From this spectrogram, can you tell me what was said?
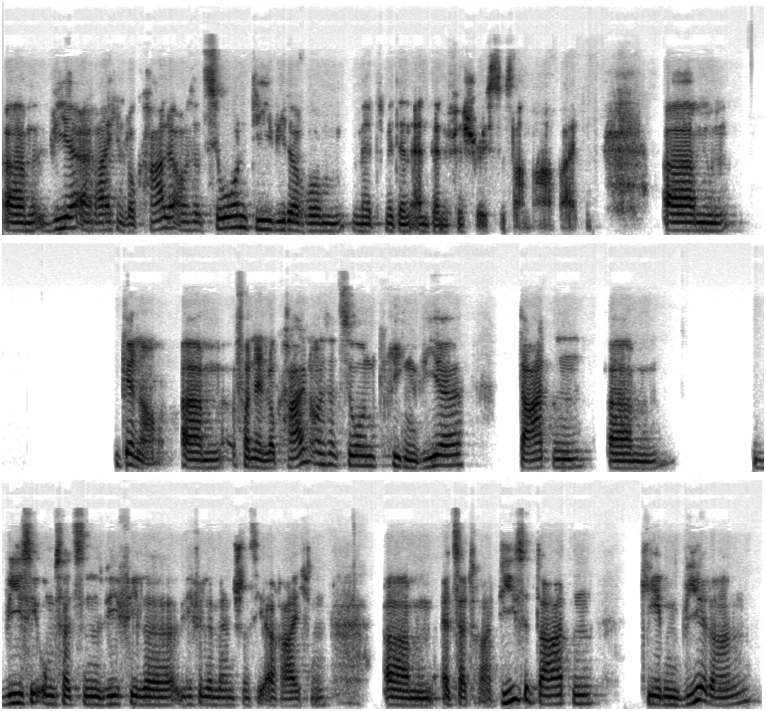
Ähm, wir erreichen lokale Organisationen, die wiederum mit, mit den End-Beneficiaries zusammenarbeiten. Ähm, genau. Ähm, von den lokalen Organisationen kriegen wir Daten, ähm, wie sie umsetzen, wie viele, wie viele Menschen sie erreichen, ähm, etc. Diese Daten geben wir dann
